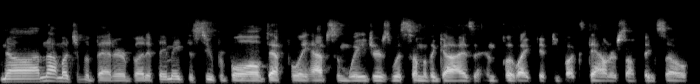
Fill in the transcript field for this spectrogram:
no, I'm not much of a better, but if they make the Super Bowl, I'll definitely have some wagers with some of the guys and put like 50 bucks down or something. So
